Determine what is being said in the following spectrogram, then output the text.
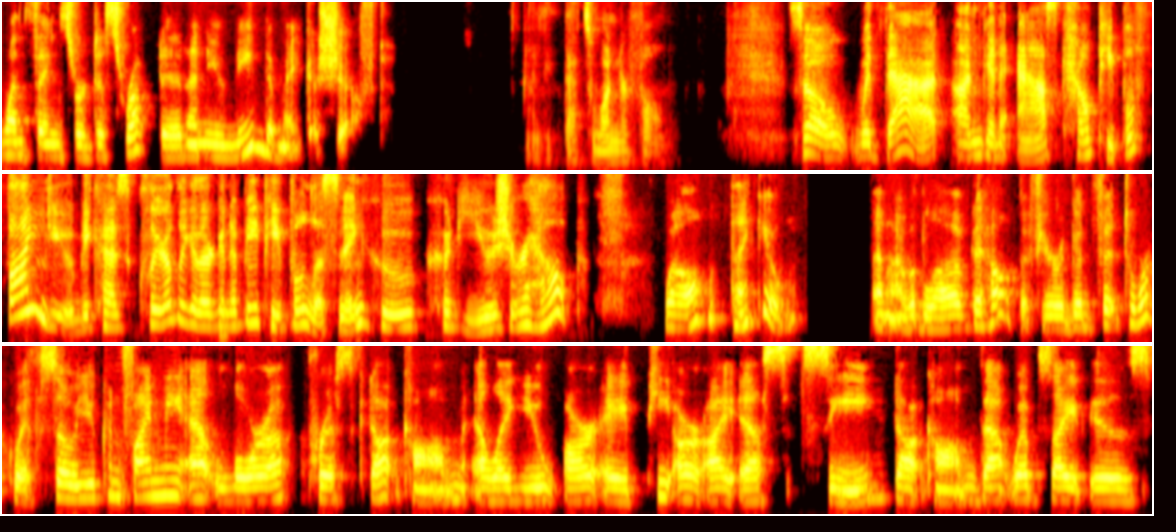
when things are disrupted and you need to make a shift. I think that's wonderful. So, with that, I'm going to ask how people find you because clearly there are going to be people listening who could use your help. Well, thank you. And I would love to help if you're a good fit to work with. So you can find me at lauraprisc.com, L A U R A P R I S C.com. That website is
